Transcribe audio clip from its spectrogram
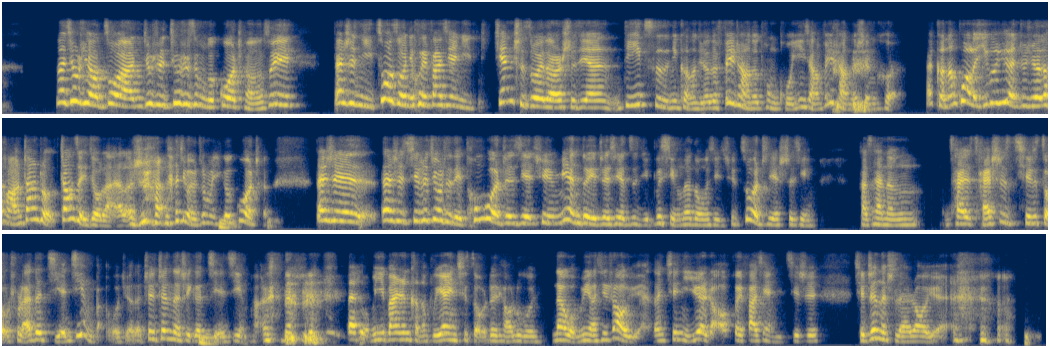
那就是要做啊，就是就是这么个过程。所以，但是你做做你会发现，你坚持做一段时间，第一次你可能觉得非常的痛苦，印象非常的深刻。他可能过了一个月就觉得好像张嘴张嘴就来了，是吧？他就有这么一个过程，但是但是其实就是得通过这些去面对这些自己不行的东西去做这些事情，他才能才才是其实走出来的捷径吧？我觉得这真的是一个捷径哈。但是但是我们一般人可能不愿意去走这条路，那我们要去绕远。但其实你越绕，会发现你其实其实真的是在绕远。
